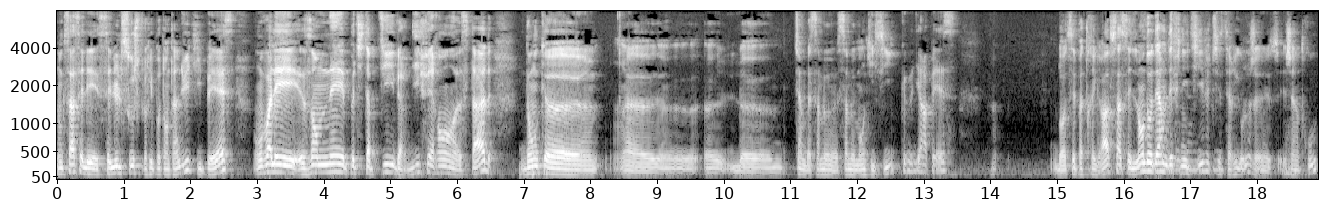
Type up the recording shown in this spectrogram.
donc ça, c'est les cellules souches pluripotentes induites, IPS, on va les emmener petit à petit vers différents euh, stades. Donc, euh, euh, le, tiens, ben ça me, ça me manque ici. Que veut dire APS Bon, c'est pas très grave. Ça, c'est l'endoderme définitive. C'est rigolo, j'ai un trou.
